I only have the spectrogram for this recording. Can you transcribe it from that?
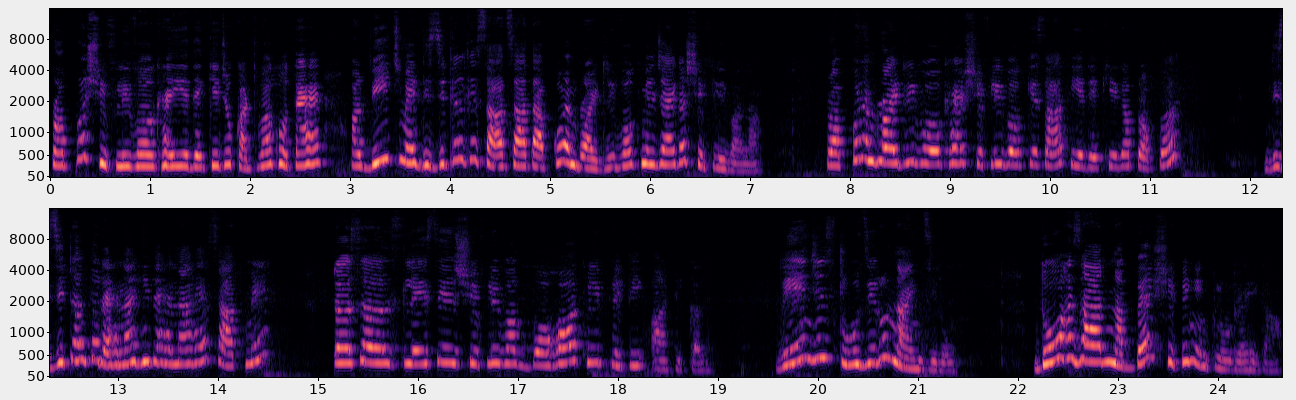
प्रॉपर शिफली वर्क है, ये देखिए जो कट वर्क होता है। और बीच में डिजिटल के साथ साथ आपको एम्ब्रॉयडरी वर्क मिल जाएगा शिफली वाला। प्रॉपर एम्ब्रॉयडरी वर्क है शिफली वर्क के साथ, ये देखिएगा प्रॉपर डिजिटल तो रहना ही रहना है साथ में. टर्सल्स लेसेस शिफली वर्क बहुत ही pretty article range is two zero nine zero दो हज़ार नब्बे शिपिंग इंक्लूड रहेगा.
